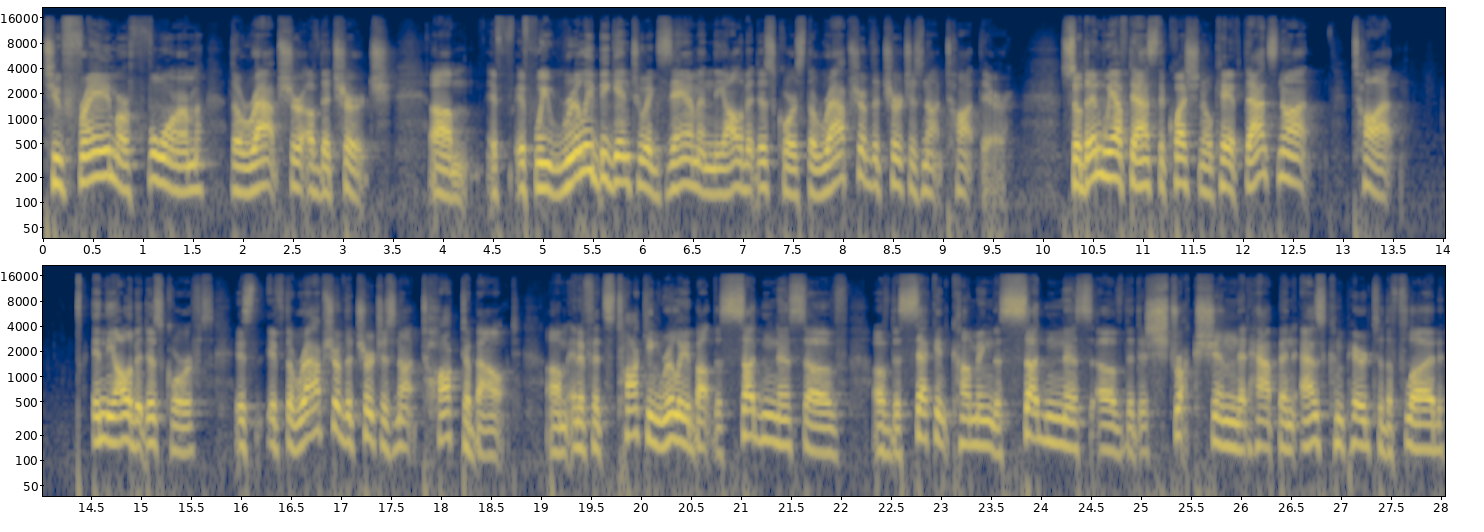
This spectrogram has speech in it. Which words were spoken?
to frame or form the rapture of the church. Um, if, if we really begin to examine the Olivet Discourse, the rapture of the church is not taught there. So then we have to ask the question okay, if that's not taught, in the Olivet Discourse is if the rapture of the church is not talked about, um, and if it's talking really about the suddenness of, of the second coming, the suddenness of the destruction that happened as compared to the flood,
